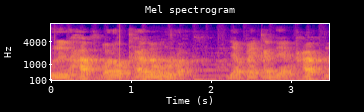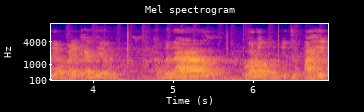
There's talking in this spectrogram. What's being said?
Kulil hak walau kana murra. Menyampaikan yang hak, menyampaikan yang benar, walaupun itu pahit,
